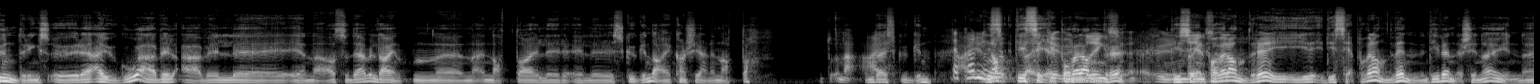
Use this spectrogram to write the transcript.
undringsøret augo er vel, er vel eh, en altså Det er vel da enten eh, natta eller, eller skuggen, da. Kanskje gjerne natta. Nei. Om det er skuggen. Det De, de er ser på hverandre. De ser på hverandre, i- de ser på hverandre, venner- de vender sine øyne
